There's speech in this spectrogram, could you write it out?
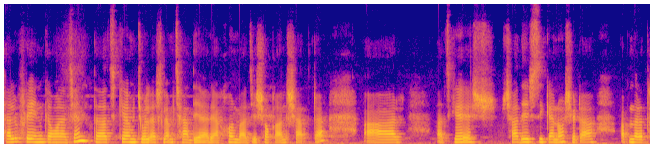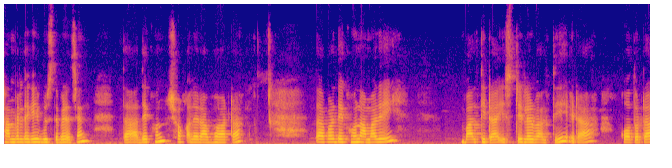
হ্যালো ফ্রেন্ড, কেমন আছেন? তো আজকে আমি চলে আসলাম ছাদে, আর এখন বাজে সকাল সাতটা। আর আজকে ছাদে এসেছি কেন সেটা আপনারা থাম্বেল দেখেই বুঝতে পেরেছেন। তা দেখুন সকালের আবহাওয়াটা। তারপর দেখুন আমার এই বালতিটা, স্টিলের বালতি, এটা কতটা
